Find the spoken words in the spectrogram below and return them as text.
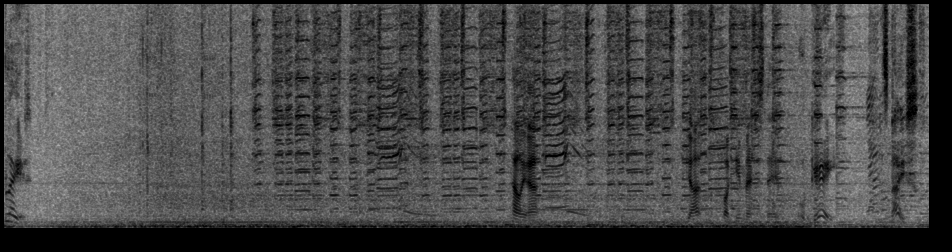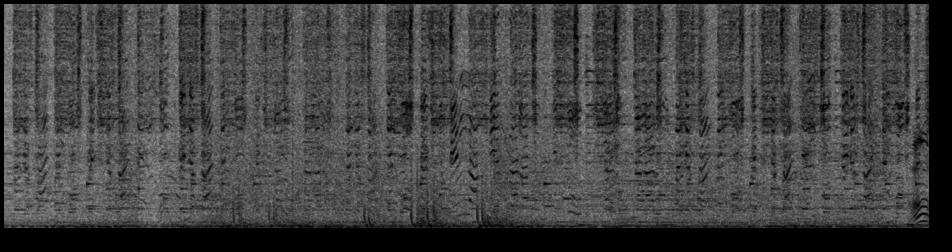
Play it. Hell yeah. Got fucking mixtape. Okay. It's nice. Ooh.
